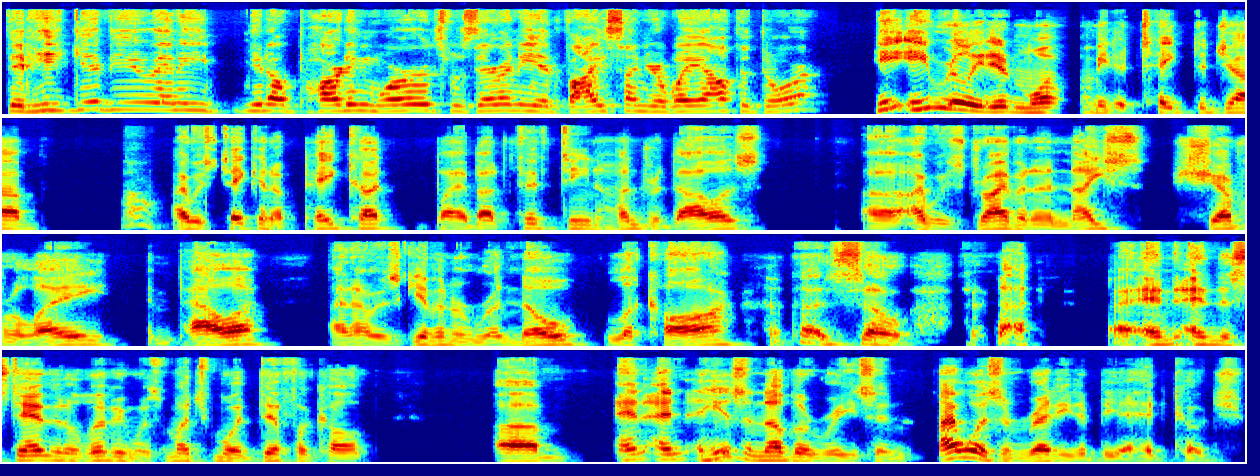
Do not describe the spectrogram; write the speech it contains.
did he give you any, you know, parting words? Was there any advice on your way out the door? He he really didn't want me to take the job. Oh. I was taking a pay cut by about fifteen hundred dollars. Uh, I was driving a nice Chevrolet Impala, and I was given a Renault Le Car. so, and and the standard of living was much more difficult. Um, and and here's another reason: I wasn't ready to be a head coach.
